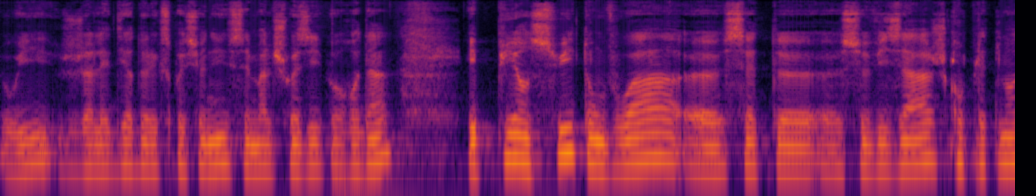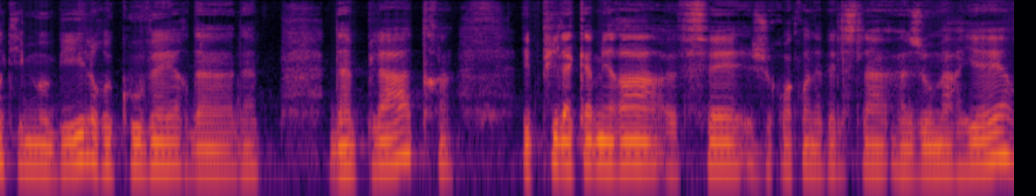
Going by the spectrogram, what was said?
oui, j'allais dire de l'expressionnisme, c'est mal choisi pour Rodin. Et puis ensuite, on voit euh, cette, euh, ce visage complètement immobile, recouvert d'un plâtre. Et puis la caméra fait, je crois qu'on appelle cela un zoom arrière.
